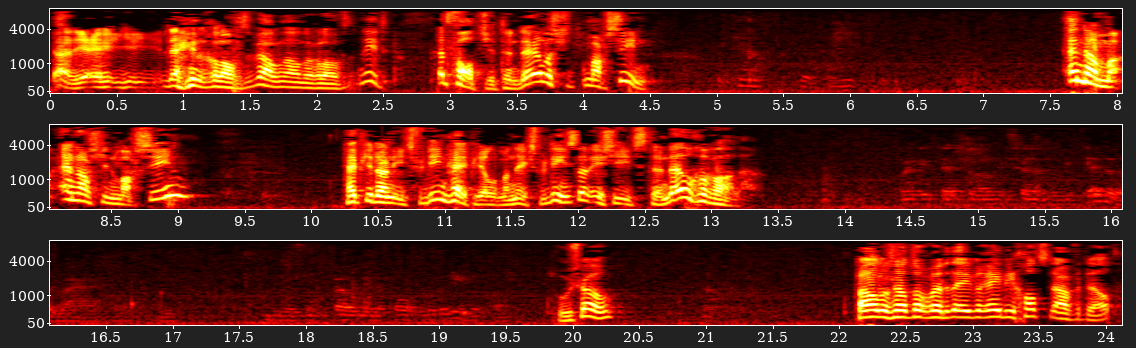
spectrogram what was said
Ja, de ene gelooft het wel de ander gelooft het niet. Het valt je ten deel als je het mag zien. En, dan, en als je het mag zien, heb je dan iets verdiend? Heb je helemaal niks verdiend, dan is je iets ten deel gevallen. Hoezo? Paulus had toch met het evangelie gods daar verteld?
